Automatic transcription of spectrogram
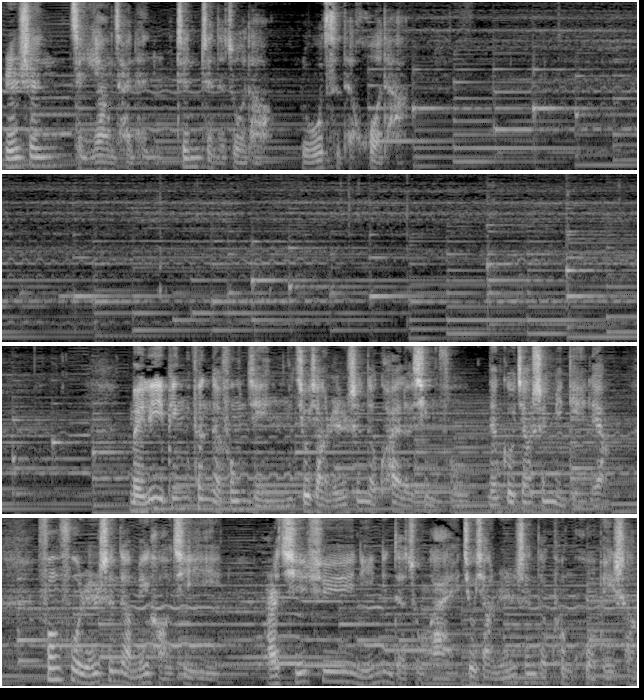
人生怎样才能真正的做到如此的豁达？美丽缤纷的风景，就像人生的快乐幸福，能够将生命点亮，丰富人生的美好记忆；而崎岖泥泞的阻碍，就像人生的困惑悲伤，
